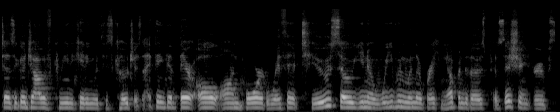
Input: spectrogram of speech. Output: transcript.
does a good job of communicating with his coaches. I think that they're all on board with it too. So, you know, even when they're breaking up into those position groups,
